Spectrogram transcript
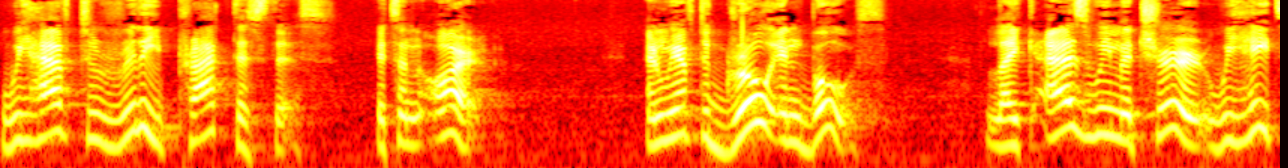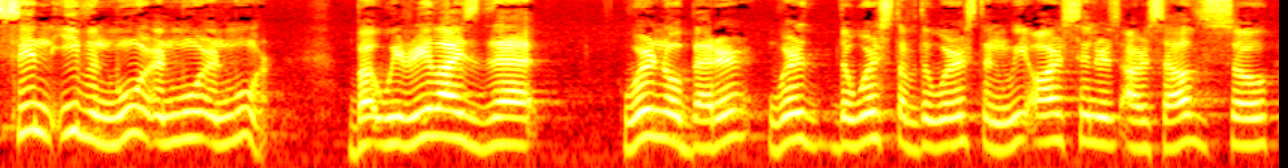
we have to really practice this. It's an art. And we have to grow in both. Like as we mature, we hate sin even more and more and more. But we realize that we're no better. We're the worst of the worst, and we are sinners ourselves. So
